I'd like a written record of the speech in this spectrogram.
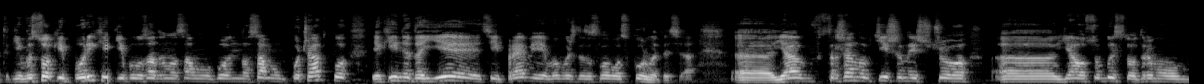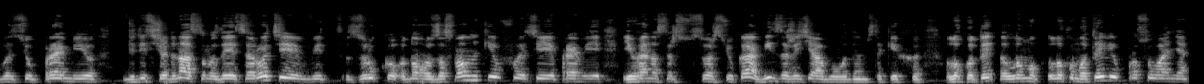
такий високий поріг, який було задано на самому на самому початку, який не дає цій премії, вибачте за слово, скурвитися. Е, я страшенно втішений, що е, я особисто отримав цю премію в 2011, здається, році від з рук одного з засновників цієї премії Євгена Сверстюка. Він за життя був одним з таких локоти, ломо- локомотивів просування.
